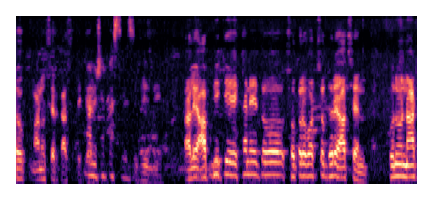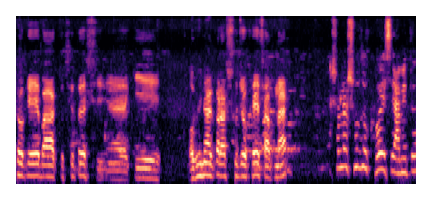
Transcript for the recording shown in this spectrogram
লোক মানুষের কাছ থেকে। মানুষের কাছ থেকে। জি। জি। তাহলে আপনি কি এখানে তো সতেরো বছর ধরে আছেন। কোনো নাটকে বা কিছুতে কি অভিনয় করার সুযোগ হয়েছে আপনার? আসলে সুযোগ হয়েছে। আমি তো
